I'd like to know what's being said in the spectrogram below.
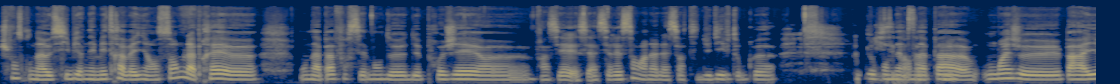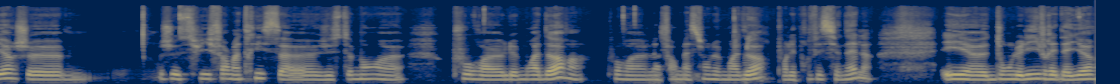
Je pense qu'on a aussi bien aimé travailler ensemble. Après, euh, on n'a pas forcément de, de projet. Euh, enfin, c'est assez récent hein, là, la sortie du livre, donc euh, donc on n'a pas. Mmh. moi, je par ailleurs, je je suis formatrice justement pour le mois d'or pour la formation Le Mois d'Or pour les professionnels et dont le livre est d'ailleurs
